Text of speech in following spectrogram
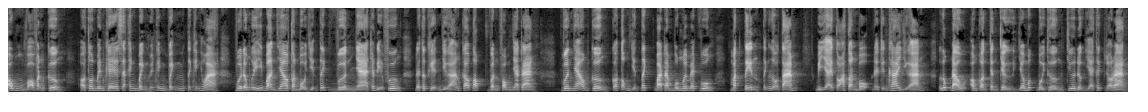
Ông Võ Văn Cường ở thôn Bến Khế, xã Khánh Bình, huyện Khánh Vĩnh, tỉnh Khánh Hòa vừa đồng ý bàn giao toàn bộ diện tích vườn nhà cho địa phương để thực hiện dự án cao tốc Vân Phong Nha Trang. Vườn nhà ông Cường có tổng diện tích 340 m2, mặt tiền tỉnh lộ 8, bị giải tỏa toàn bộ để triển khai dự án. Lúc đầu, ông còn chần chừ do mức bồi thường chưa được giải thích rõ ràng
